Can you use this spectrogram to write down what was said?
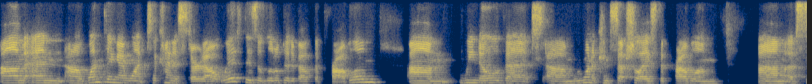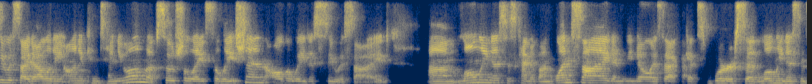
Um, and uh, one thing I want to kind of start out with is a little bit about the problem. Um, we know that um, we want to conceptualize the problem um, of suicidality on a continuum of social isolation all the way to suicide. Um, loneliness is kind of on one side, and we know as that gets worse, that loneliness and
